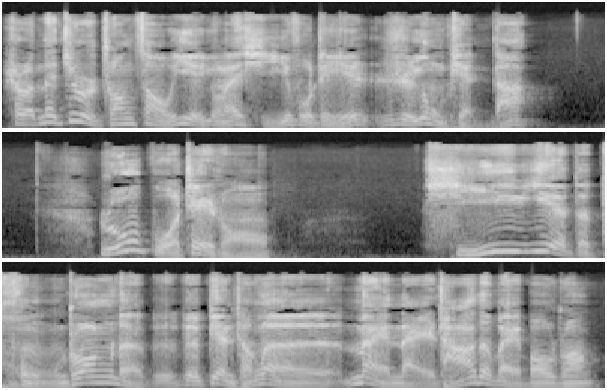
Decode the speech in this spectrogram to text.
是吧？那就是装皂液用来洗衣服这些日用品的。如果这种洗衣液的桶装的变变成了卖奶茶的外包装。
